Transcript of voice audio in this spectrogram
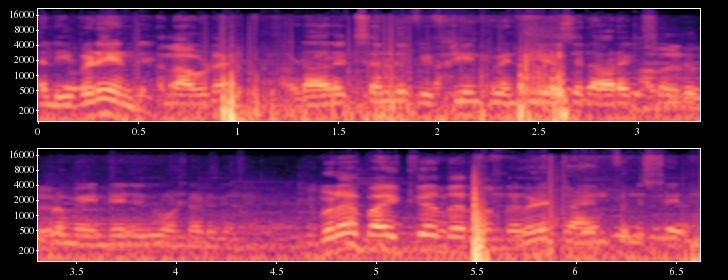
അല്ല ഇവിടെയുണ്ട്. അല്ല അവിടെ? അവിടെ R X hundred fifteen twenty years R X hundred ഇപ്പോൾ മെയിന്റെയിൻ ചെയ്ത് കൊണ്ടെടുക്കുന്നത് ഇവിടെ ബൈക്ക് ഇവിടെ സ്റ്റേറ്റ്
